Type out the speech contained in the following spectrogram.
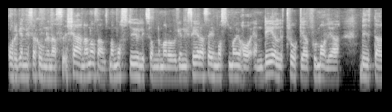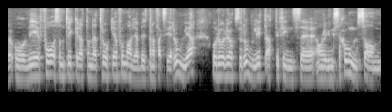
organisationernas kärna någonstans. Man måste ju liksom när man organiserar sig måste man ju ha en del tråkiga formalia bitar och vi är få som tycker att de där tråkiga formalia bitarna faktiskt är roliga. Och då är det också roligt att det finns eh, en organisation som,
